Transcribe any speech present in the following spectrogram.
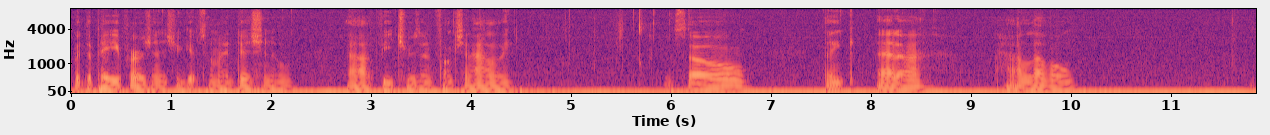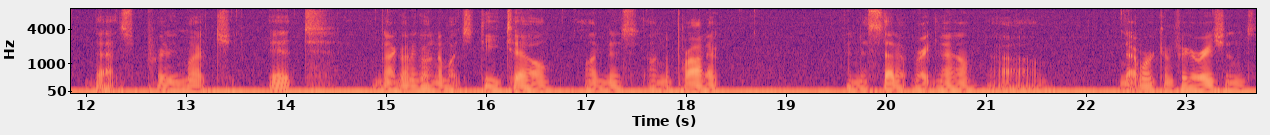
with the paid versions you get some additional uh, features and functionality. So think at a high level that's pretty much it. I'm not going to go into much detail on this on the product and the setup right now. Um, network configurations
